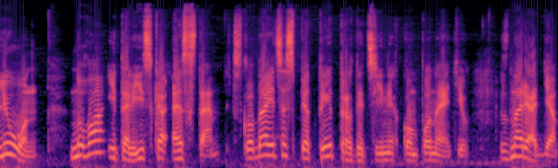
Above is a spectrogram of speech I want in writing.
Ліон нова італійська СТ складається з п'яти традиційних компонентів: знаряддя,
